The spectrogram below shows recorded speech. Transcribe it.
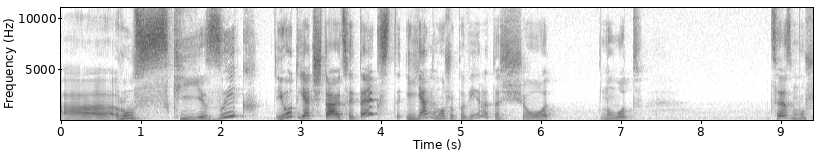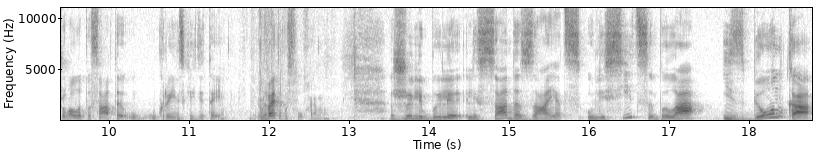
е, русський язик. І от я читаю цей текст, і я не можу повірити, що ну от це змушувало писати у українських дітей. Давайте послухаємо. Жили были лиса да заяц. У лисицы была избенка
